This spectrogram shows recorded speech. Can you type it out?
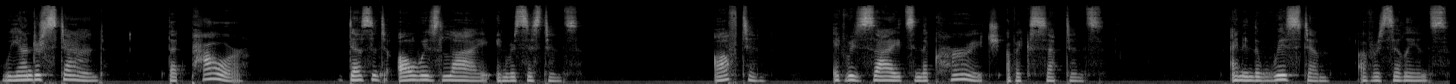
we understand that power doesn't always lie in resistance. Often, it resides in the courage of acceptance and in the wisdom of resilience.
